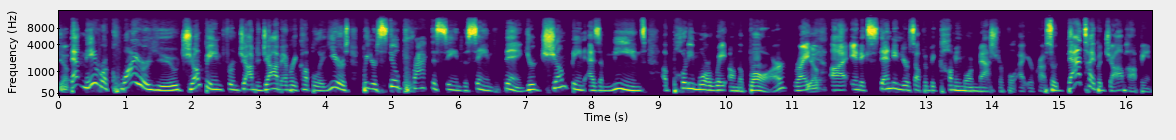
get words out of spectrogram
Yep. That may require you jumping from job to job every couple of years, but you're still practicing the same thing. You're jumping as a means of putting more weight on the bar, right? Yep. Uh, and extending yourself and becoming more masterful at your craft. So that type of job hopping,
